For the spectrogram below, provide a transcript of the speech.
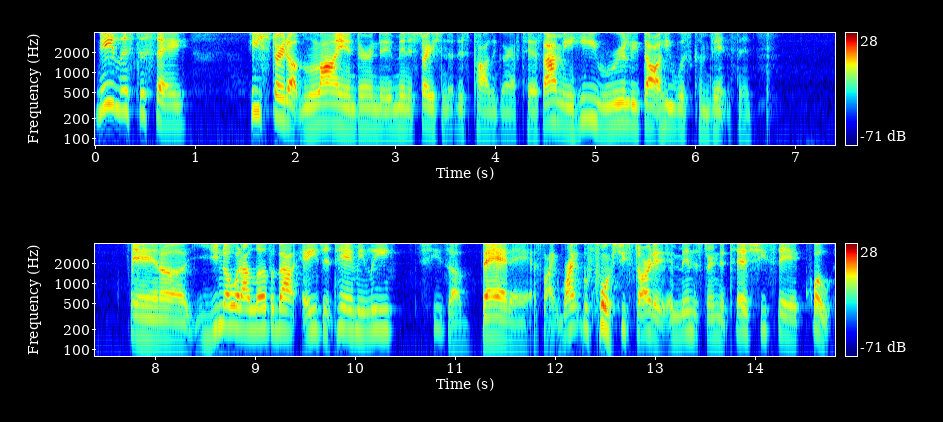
needless to say, he's straight up lying during the administration of this polygraph test. I mean, he really thought he was convincing. And uh, you know what I love about Agent Tammy Lee? She's a badass. Like right before she started administering the test, she said, quote,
